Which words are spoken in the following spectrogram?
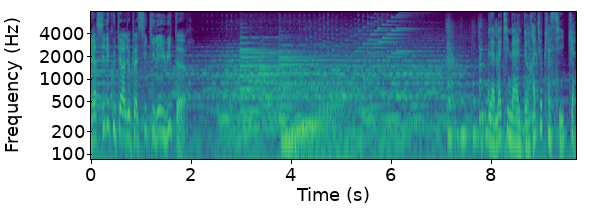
Merci d'écouter Radio Classique, il est 8 heures. La matinale de Radio Classique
